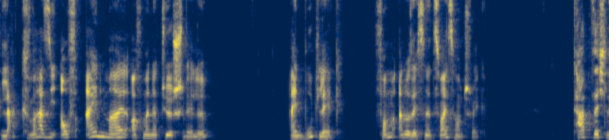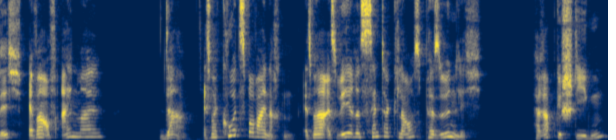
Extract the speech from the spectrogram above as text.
lag quasi auf einmal auf meiner Türschwelle ein Bootleg vom Anno 1602 Soundtrack. Tatsächlich, Er war auf einmal da. Es war kurz vor Weihnachten. Es war, als wäre Santa Claus persönlich herabgestiegen.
